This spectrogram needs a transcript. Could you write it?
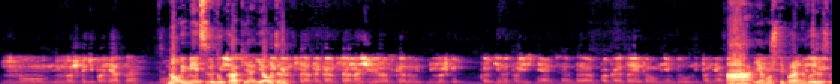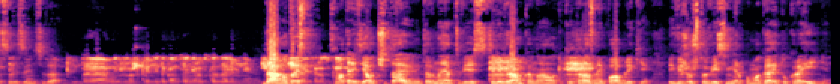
Ну, немножко непонятно. Ну, имеется в виду как? Я, я вот... до конца, до конца начали рассказывать, картина проясняется. Да, пока до этого мне было непонятно. А, я, может, неправильно выразился, извините, да. Да, вы немножко не до конца не рассказали мне. Да, ну то есть, смотрите, я вот читаю интернет весь, телеграм-каналы, какие-то разные паблики, и вижу, что весь мир помогает Украине.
